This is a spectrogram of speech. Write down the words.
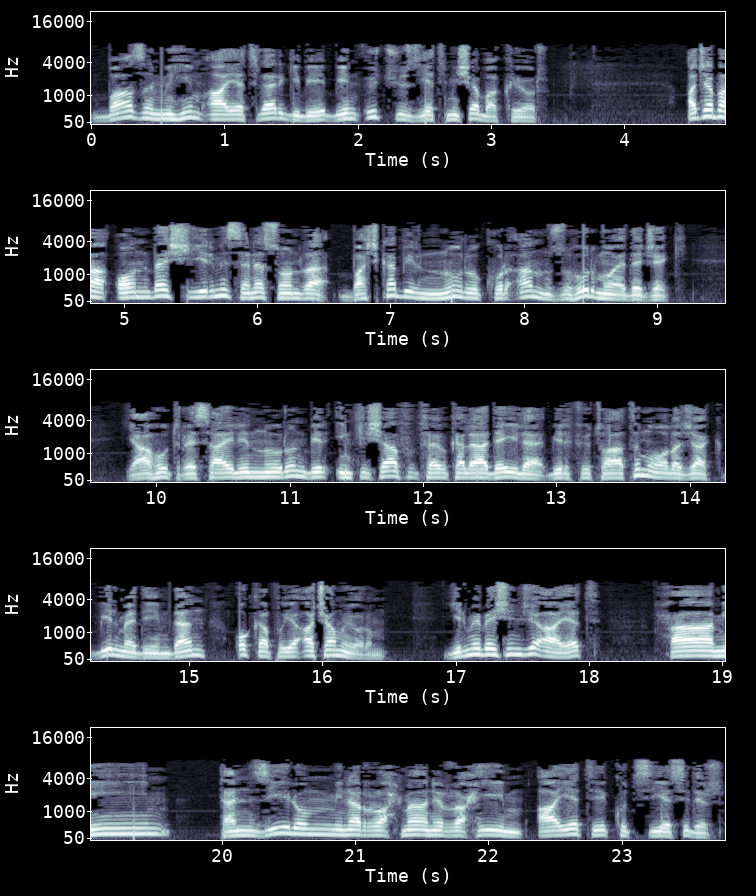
bazı mühim ayetler gibi 1370'e bakıyor. Acaba 15-20 sene sonra başka bir nuru Kur'an zuhur mu edecek? yahut Resailin Nur'un bir inkişaf fevkalade ile bir fütuhatı mı olacak bilmediğimden o kapıyı açamıyorum. 25. ayet Hamim Tenzilun minerrahmanirrahim ayeti kutsiyesidir.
